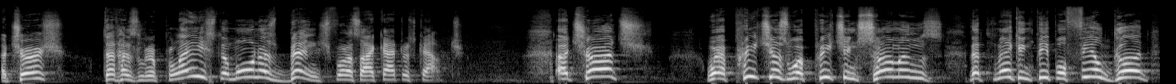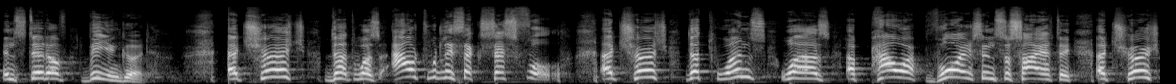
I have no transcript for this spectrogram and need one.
A church that has replaced the mourner's bench for a psychiatrist's couch. A church where preachers were preaching sermons that making people feel good instead of being good. A church that was outwardly successful. A church that once was a power voice in society. A church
